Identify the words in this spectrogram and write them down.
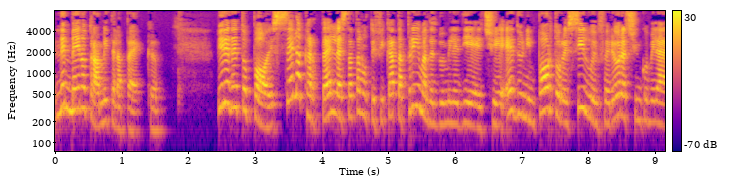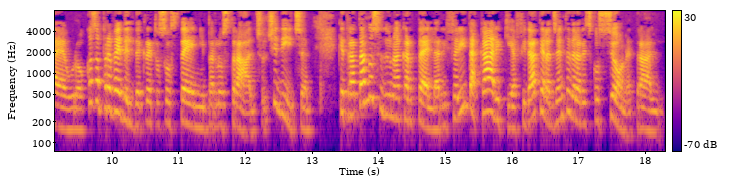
nemmeno tramite la PEC. Viene detto poi, se la cartella è stata notificata prima del 2010 ed un importo residuo inferiore a 5.000 euro, cosa prevede il decreto sostegni per lo stralcio? Ci dice che trattandosi di una cartella riferita a carichi affidati all'agente della riscossione tra il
